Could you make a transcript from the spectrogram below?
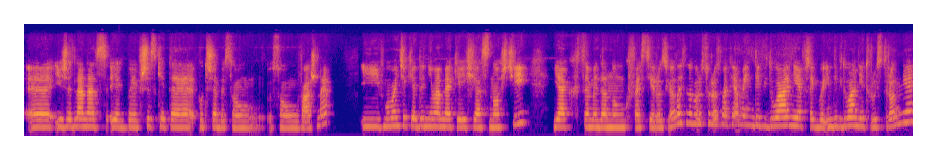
e, i że dla nas jakby wszystkie te potrzeby są, są ważne. I w momencie, kiedy nie mamy jakiejś jasności, jak chcemy daną kwestię rozwiązać, no po prostu rozmawiamy indywidualnie, jakby indywidualnie, trójstronnie,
